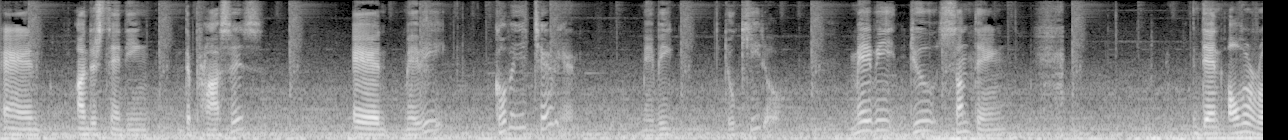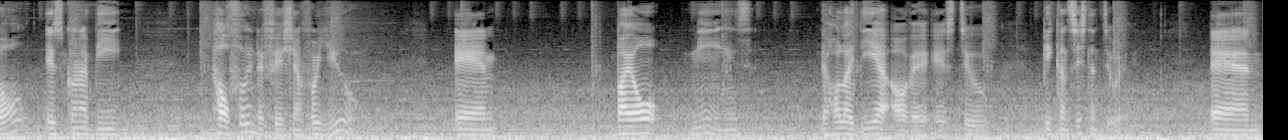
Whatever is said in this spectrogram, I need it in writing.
and understanding the process and maybe go vegetarian maybe do keto maybe do something then overall it's gonna be helpful and efficient for you. And by all means the whole idea of it is to be consistent to it. And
